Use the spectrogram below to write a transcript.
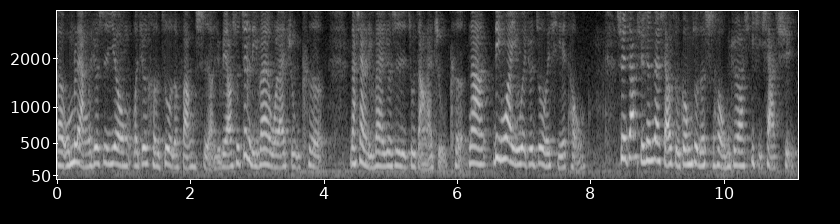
呃我们两个就是用我就合作的方式啊，就比方说这个礼拜我来主课。那下个礼拜就是组长来主课，那另外一位就作为协同，所以当学生在小组工作的时候，我们就要一起下去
